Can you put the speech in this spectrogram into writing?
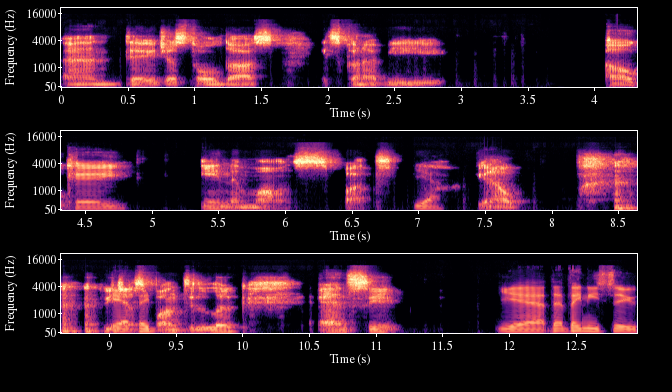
and they just told us it's gonna be okay in a month, but Yeah. you know, we Yeah, just want to look and see. Yeah, they, they need to.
